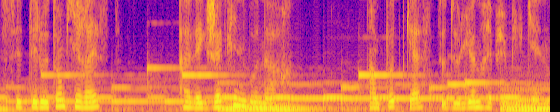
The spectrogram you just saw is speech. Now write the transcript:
C'était Le temps qui reste avec Jacqueline Bonnard, un podcast de Lyon Républicaine.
